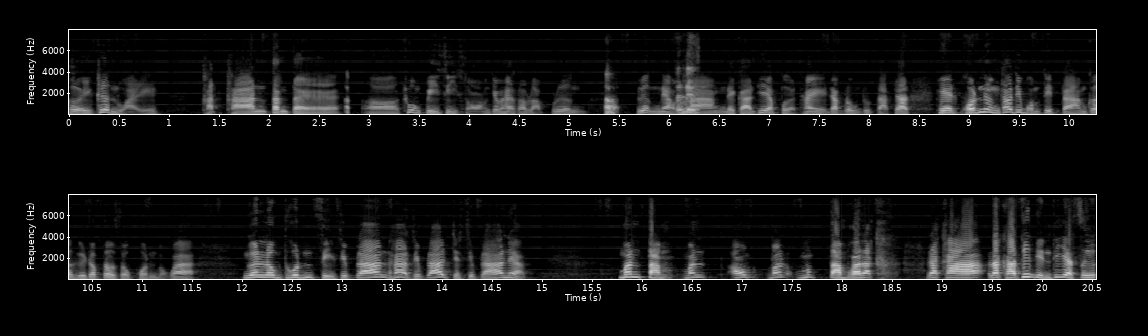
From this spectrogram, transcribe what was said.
เคยเคลื่อนไหว คัดค้านตั้งแต่เอ่อช่วงปี 42 ใช่ไหมฮะสำหรับเรื่องครับเรื่องแนวตั้งแต่ทางในการที่จะเปิดให้นักลงทุนต่างชาติ เหตุผลหนึ่งเท่าที่ผมติดตามก็คือดรโสพลบอกว่า เงินลงทุน 40 ล้าน 50 ล้าน 70 ล้านเนี่ย มันต่ำมันเอามันมันต่ำกว่าราคาราคาราคาที่ดินที่จะซื้อ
